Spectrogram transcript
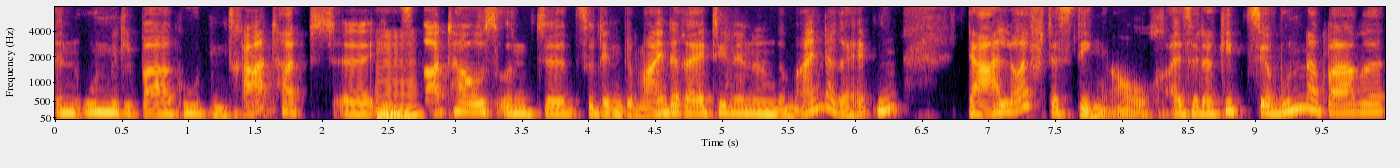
einen unmittelbar guten Draht hat äh, mhm. ins Rathaus und äh, zu den Gemeinderätinnen und Gemeinderäten, da läuft das Ding auch. Also da gibt's ja wunderbare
